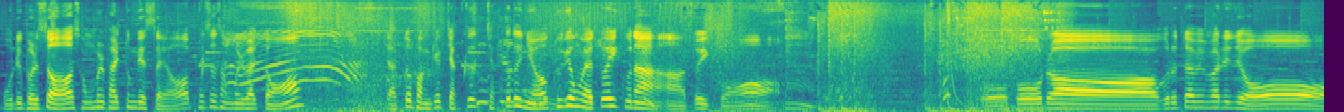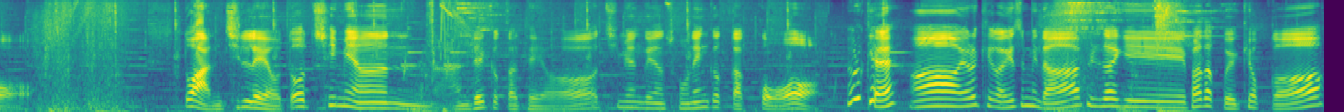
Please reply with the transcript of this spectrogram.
우리 벌써 성물 발동됐어요. 폐서 성물 발동. 자, 또 반격자 끄, 작거든요. 그게 뭐야? 또 있구나. 아, 또 있고. 음. 또 보라. 그렇다면 말이죠. 또 안 칠래요. 또 치면 안 될 것 같아요. 치면 그냥 손해인 것 같고. 이렇게 아 이렇게 가겠습니다 필살기 받았고요 켰고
